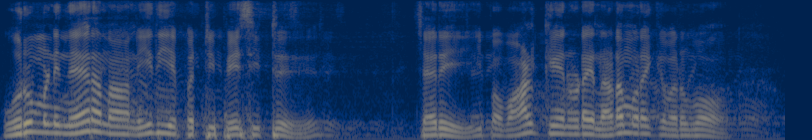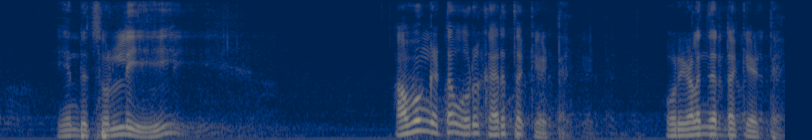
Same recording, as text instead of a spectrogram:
ஒரு மணி நேரம் நான் நீதியை பற்றி பேசிட்டு சரி இப்ப வாழ்க்கையினுடைய நடைமுறைக்கு வருவோம் என்று சொல்லி அவங்ககிட்ட ஒரு கருத்தை கேட்டேன். ஒரு இளைஞர்கிட்ட கேட்டேன்.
